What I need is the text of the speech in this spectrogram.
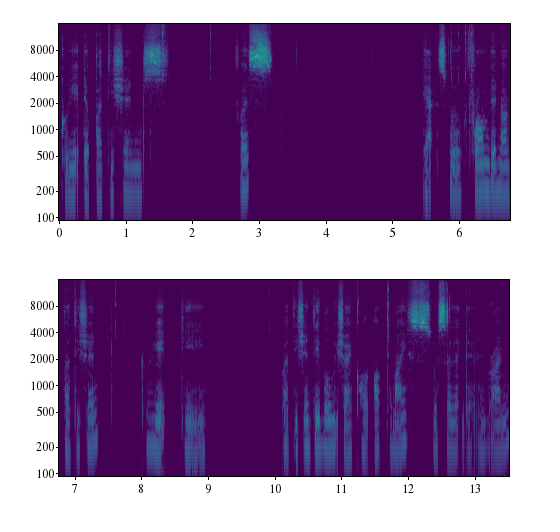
create the partitions first. Yeah so from the non-partition create the partition table which I call optimize. So select that and run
